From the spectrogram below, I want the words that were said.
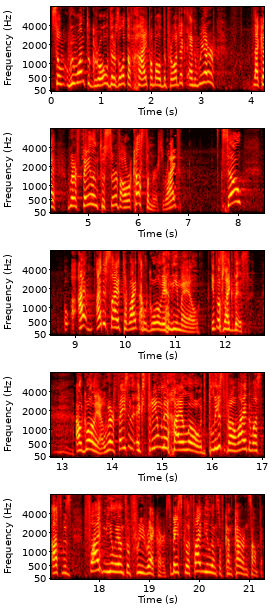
So we want to grow. There's a lot of hype about the project, and we are like uh, a, we're failing to serve our customers, right? So I, I decided to write Algolia an email. It was like this. Algolia, we're facing extremely high load. Please provide us, us with 5 millions of free records, basically 5 millions of concurrent something.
